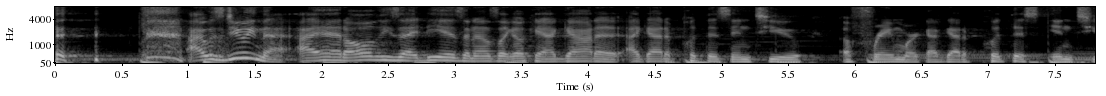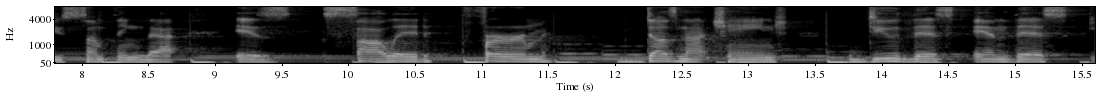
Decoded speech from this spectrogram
I was doing that. I had all these ideas and I was like, okay, I gotta, I gotta put this into a framework. I've got to put this into something that is solid, firm, does not change. Do this and this,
